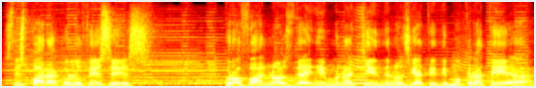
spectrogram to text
Στις παρακολουθήσεις προφανώς δεν ήμουν κίνδυνος για τη δημοκρατία,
